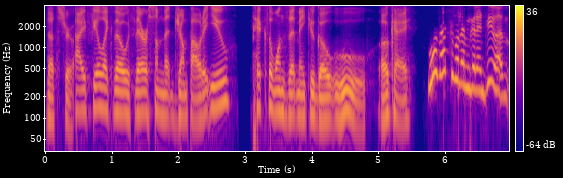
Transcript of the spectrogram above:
That's true. I feel like, though, if there are some that jump out at you, pick the ones that make you go, ooh, okay. Well, that's what I'm going to do. I'm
